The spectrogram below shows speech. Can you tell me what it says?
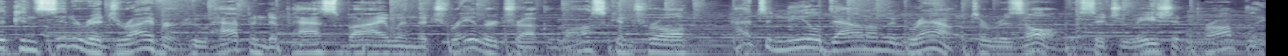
The considerate driver who happened to pass by when the trailer truck lost control had to kneel down on the ground to resolve the situation promptly.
